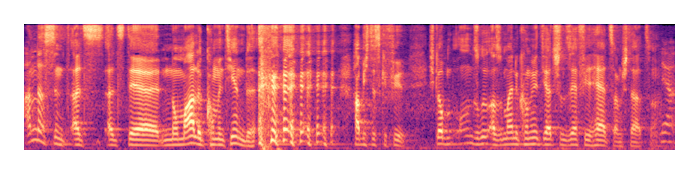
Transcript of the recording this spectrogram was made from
anders sind als, als der normale Kommentierende. Habe ich das Gefühl. Ich glaube, unsere, also meine Community hat schon sehr viel Herz am Start. So. Ja.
